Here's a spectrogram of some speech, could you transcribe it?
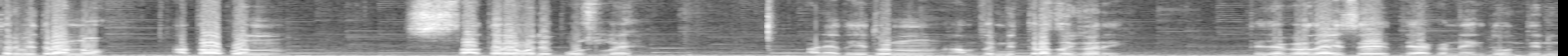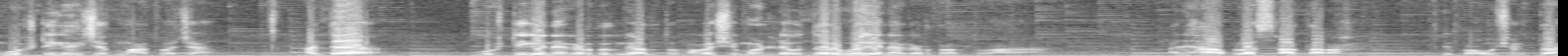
तर मित्रांनो आता आपण साताऱ्यामध्ये पोचलो आहे आणि आता इथून आमचं मित्राचं घर आहे. त्याच्याकडे जायचं आहे त्याकडनं एक दोन तीन गोष्टी घ्यायच्यात महत्त्वाच्या. आणि त्या गोष्टी घेण्याकरता मी आलतो. मग अशी म्हटलं दर्भ घेण्याकरता आलतो. हां. आणि हा आपला सातारा. ते पाहू शकता.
